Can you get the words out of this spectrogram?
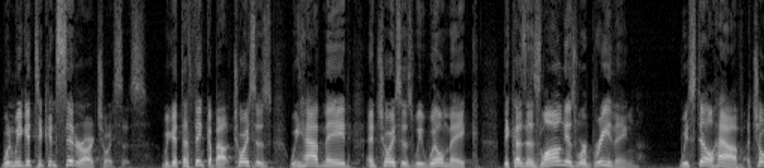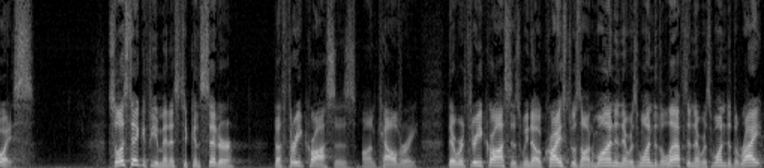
when we get to consider our choices. We get to think about choices we have made and choices we will make because as long as we're breathing, we still have a choice. So let's take a few minutes to consider the three crosses on Calvary. There were three crosses. We know Christ was on one, and there was one to the left, and there was one to the right.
